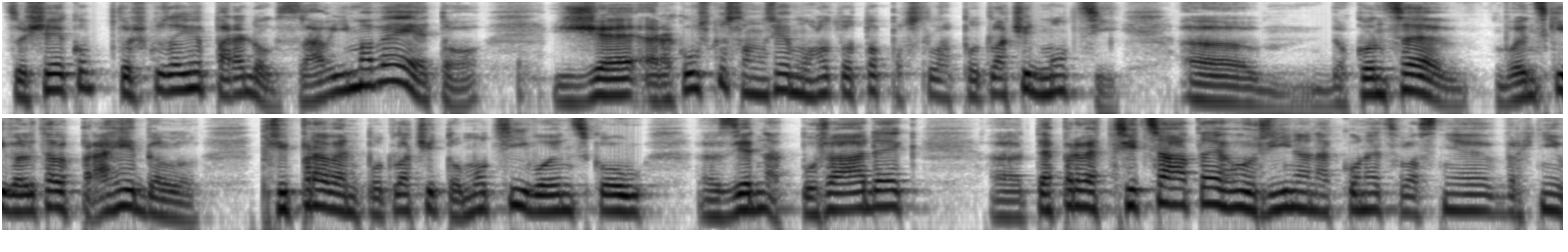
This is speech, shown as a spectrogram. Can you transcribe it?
Což je jako trošku zajímavý paradox. Zajímavé je to, že Rakousko samozřejmě mohlo toto posla- potlačit mocí. E, dokonce vojenský velitel Prahy byl připraven potlačit to mocí vojenskou, e, zjednat pořádek. E, teprve 30. října nakonec vlastně vrchní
